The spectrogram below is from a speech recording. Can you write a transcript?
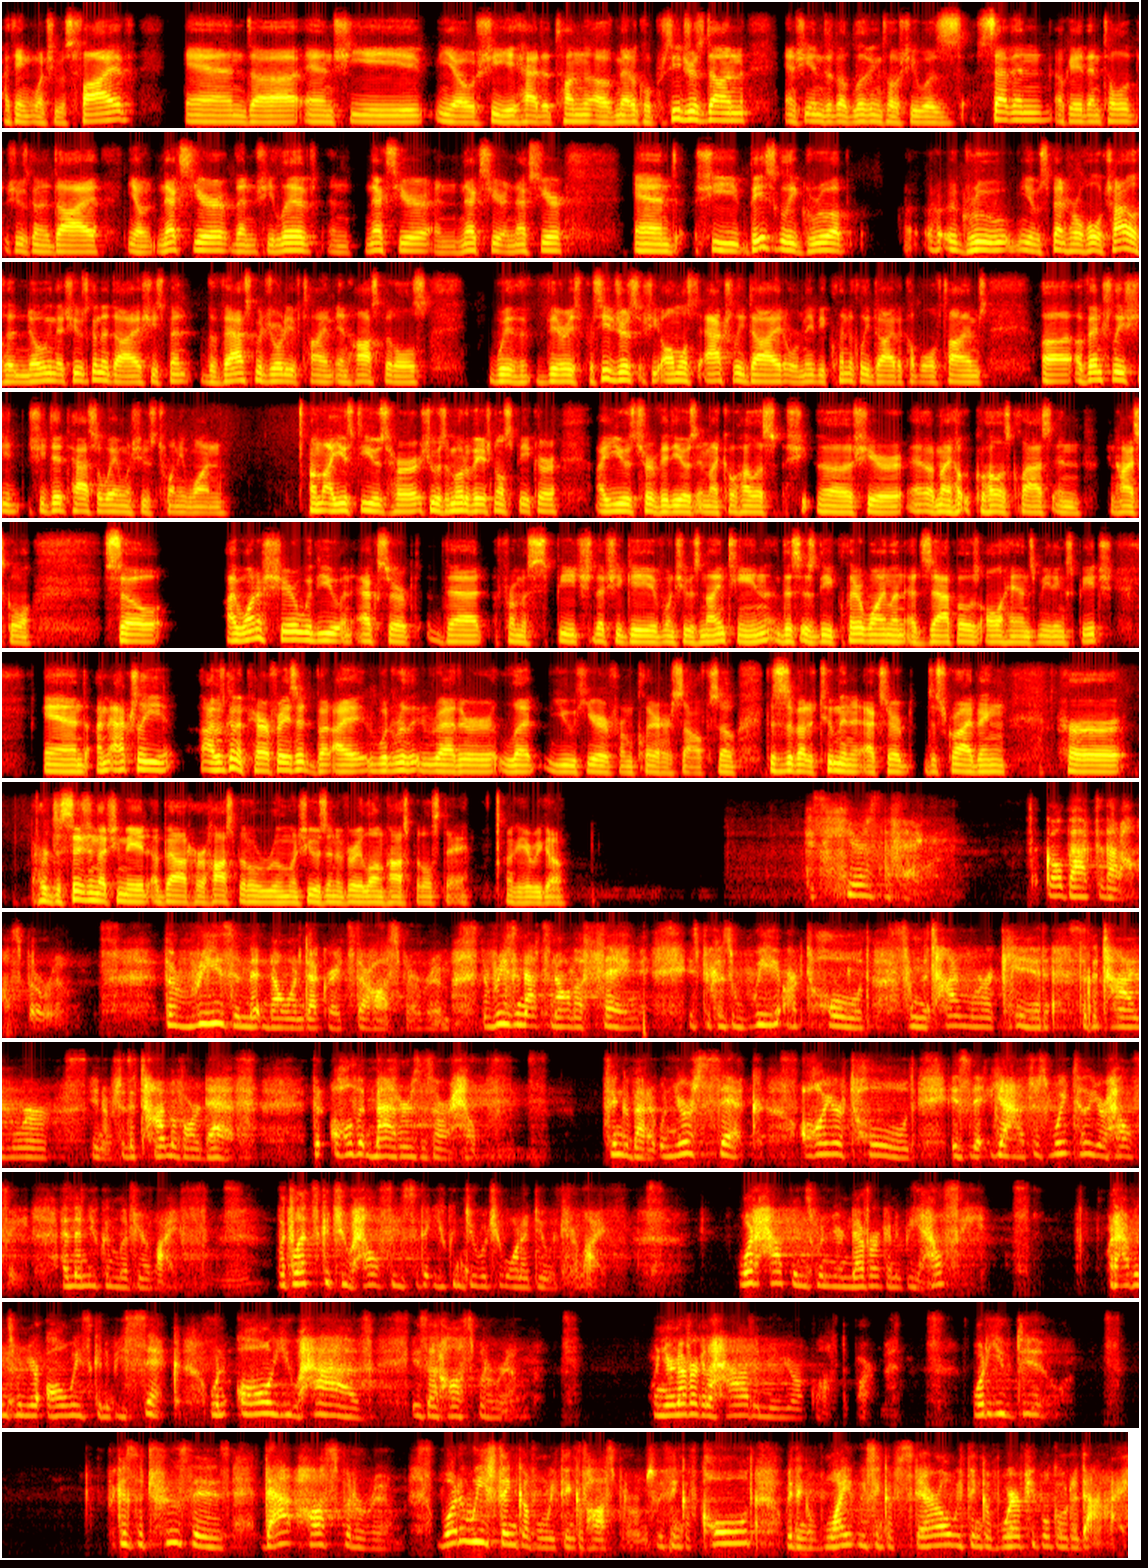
I think when she was five, and uh, and she you know she had a ton of medical procedures done and she ended up living till she was seven. Okay then told she was going to die you know next year then she lived and next year and next year and next year. And she basically grew up uh, grew you know spent her whole childhood knowing that she was going to die. She spent the vast majority of time in hospitals with various procedures. She almost actually died or maybe clinically died a couple of times. Uh, eventually she she did pass away when she was 21 um, I used to use her. She was a motivational speaker. I used her videos in my Koheles uh, shiur, uh, my Koheles class in in high school. So I want to share with you an excerpt that from a speech that she gave when she was 19. This is the Claire Wineland at Zappos All Hands meeting speech, and I'm actually I was going to paraphrase it, but I would really rather let you hear from Claire herself. So this is about a two minute excerpt describing her her decision that she made about her hospital room when she was in a very long hospital stay. Okay, here we go. Because here's the thing go back to that hospital room. The reason that no one decorates their hospital room, the reason that's not a thing, is because we are told from the time we're a kid to the time we're, you know, to the time of our death, that all that matters is our health. Think about it. When you're sick, all you're told is that, yeah, just wait till you're healthy and then you can live your life. Like, let's get you healthy so that you can do what you want to do with your life. What happens when you're never going to be healthy? What happens when you're always going to be sick? When all you have is that hospital room? When you're never going to have a New York loft apartment? What do you do? Because the truth is, that hospital room, what do we think of when we think of hospital rooms? We think of cold, we think of white, we think of sterile, we think of where people go to die.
